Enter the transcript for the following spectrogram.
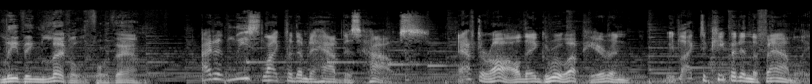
leaving little for them. I'd at least like for them to have this house. After all, they grew up here and we'd like to keep it in the family.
